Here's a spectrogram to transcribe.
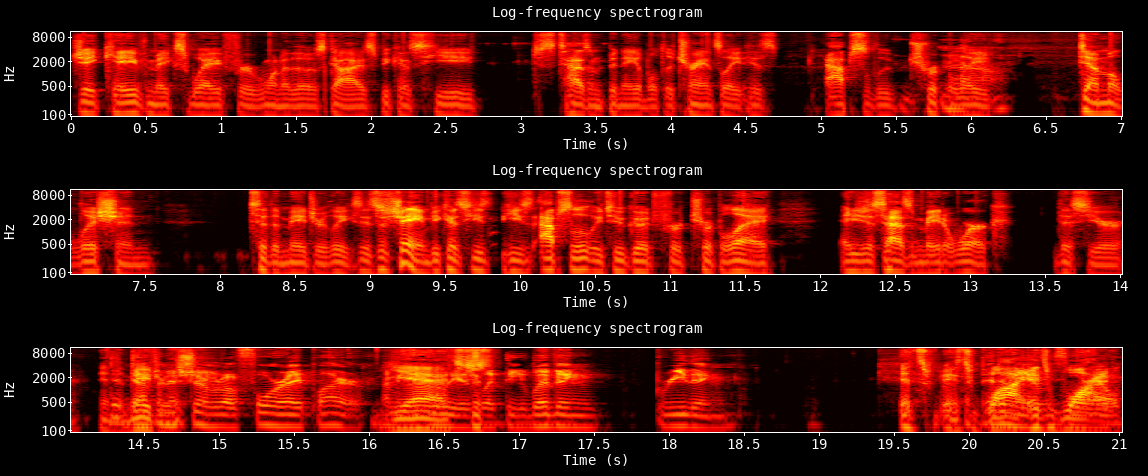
Jake Cave makes way for one of those guys because he just hasn't been able to translate his absolute triple A No. demolition to the major leagues. It's a shame because he's he's absolutely too good for triple A and he just hasn't made it work this year in the the majors. definition of a four A player. I mean, Yeah, he really is just- like the living, breathing. It's it's wild. It's wild.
